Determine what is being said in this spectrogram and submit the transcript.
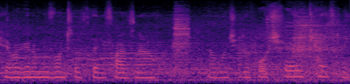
Okay, we're gonna move on to the 35s now. I want you to watch very carefully.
